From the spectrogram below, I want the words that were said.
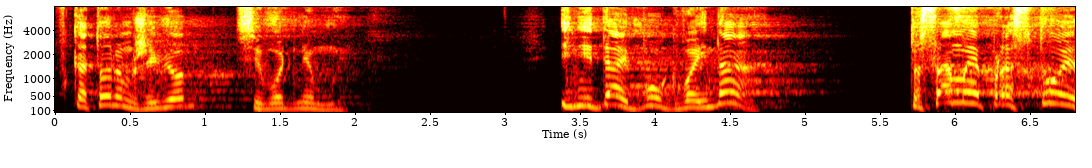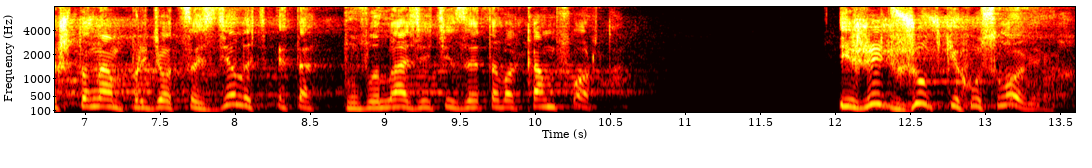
в котором живем сегодня мы. И не дай Бог война, то самое простое, что нам придется сделать, это повылазить из этого комфорта. И жить в жутких условиях,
